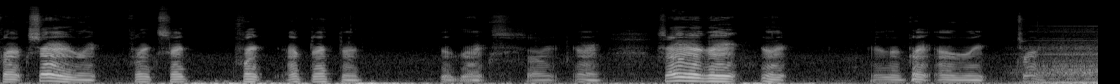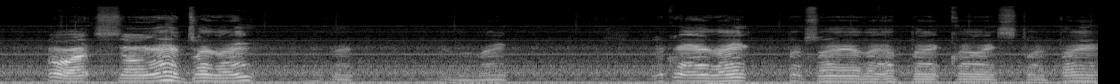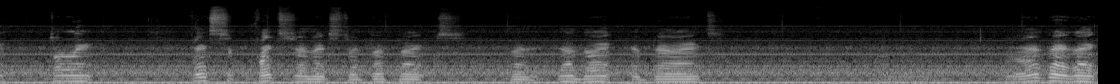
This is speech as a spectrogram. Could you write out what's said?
fixing, fixing, fix, I got the drinks, so, yeah. I'm gonna I'm gonna drink. Alright, so I'm drinking. Okay. Drink. Look drink. So you're gonna update current thing. Drink. Thanks to thanks to thanks to good drinks. Good drink,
